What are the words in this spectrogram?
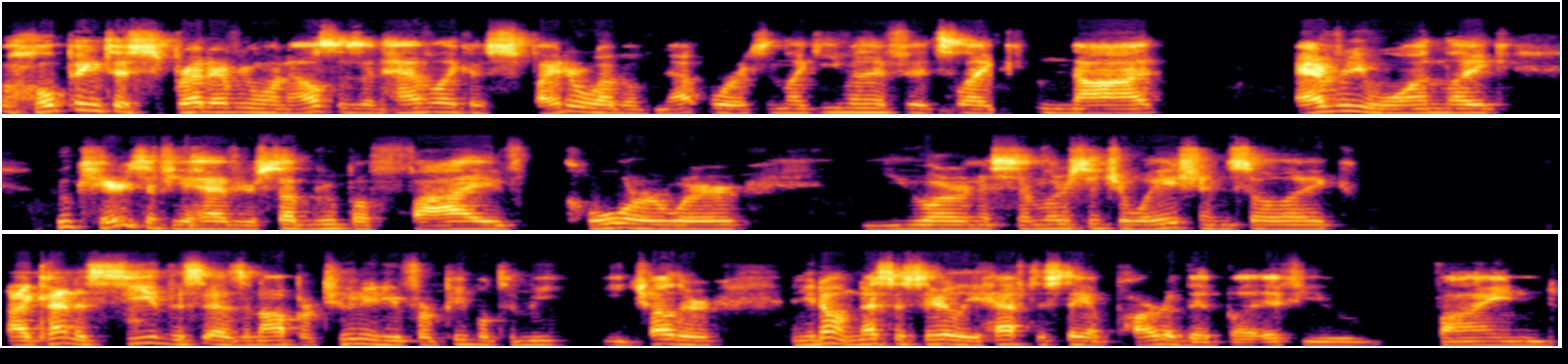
hoping to spread everyone else's and have like a spider web of networks and like even if it's like not everyone like who cares if you have your subgroup of five core where you are in a similar situation? So like i kind of see this as an opportunity for people to meet each other and you don't necessarily have to stay a part of it but if you find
